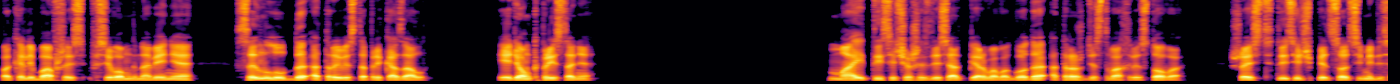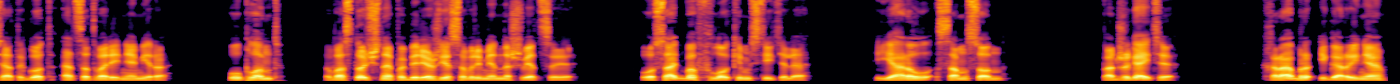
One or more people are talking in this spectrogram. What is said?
Поколебавшись всего мгновения, сын Лудда отрывисто приказал «Идем к пристани». Май 1061 года от Рождества Христова, 6570 год от сотворения мира. Упланд, восточное побережье современной Швеции. Усадьба Флоки Мстителя. Ярл Самсон. «Поджигайте!» Храбр и Горыня,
